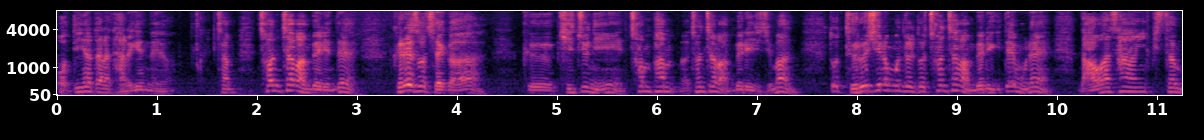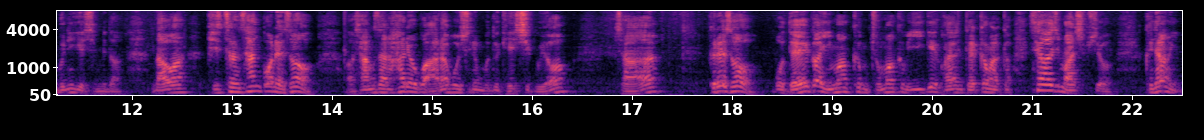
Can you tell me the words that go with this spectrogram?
어디냐 따라 다르겠네요. 참 천차만별인데 그래서 제가 그 기준이 천판, 천차만별이지만 또 들으시는 분들도 천차만별이기 때문에 나와 상황이 비슷한 분이 계십니다. 나와 비슷한 상권에서 어, 장사를 하려고 알아보시는 분도 계시고요. 자, 그래서 뭐 내가 이만큼 저만큼 이게 과연 될까 말까 생각하지 마십시오. 그냥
